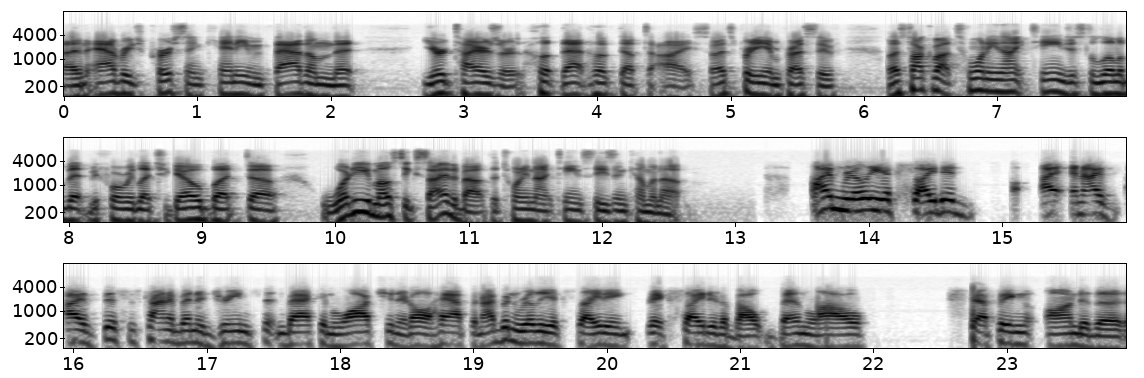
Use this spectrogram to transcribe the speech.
an average person can't even fathom that your tires are hook, that hooked up to ice. So that's pretty impressive. Let's talk about 2019 just a little bit before we let you go. But uh, what are you most excited about the 2019 season coming up? I'm really excited. I and I've I've this has kind of been a dream sitting back and watching it all happen. I've been really exciting excited about Ben Lowe stepping onto the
